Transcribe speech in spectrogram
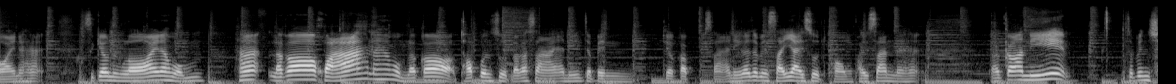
100 นะฮะสเกล100 นะผมฮะแล้วก็ขวานะครับผมแล้วก็ท็อปบนสุดแล้วก็ซ้ายอันนี้จะเป็น เกี่ยวกับสายอันนี้ก็จะเป็นไซส์ใหญ่สุดของ Python นะฮะ แล้วก็อันนี้จะเป็นแช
